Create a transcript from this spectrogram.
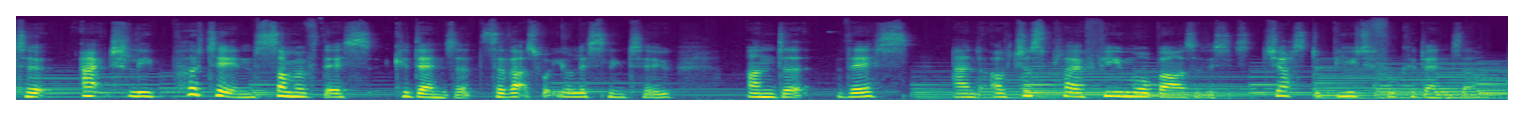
to actually put in some of this cadenza. So that's what you're listening to under this, and I'll just play a few more bars of this. It's just a beautiful cadenza.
